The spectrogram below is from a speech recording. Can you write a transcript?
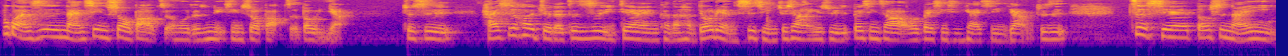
不管是男性受暴者或者是女性受暴者都一样，就是还是会觉得这是一件可能很丢脸的事情，就像也许被性骚扰或被性侵害是一样，就是这些都是难以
